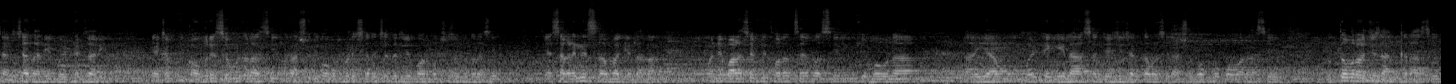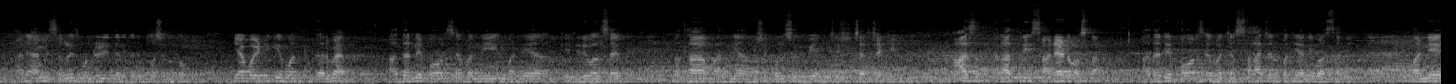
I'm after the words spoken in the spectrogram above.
चर्चा झाली बैठक झाली. याच्यामध्ये काँग्रेसचे उमेदवार असतील राष्ट्रवादी काँग्रेस पार्टी शरदचंद्रजी पवार पक्षाचे उमेदवार असतील या सगळ्यांनी सहभाग घेतला होता. मान्य बाळासाहेब थोरात साहेब असतील किंबहुना या बैठकीला संजयजी जगताप असेल अशोकबापू पवार असेल उत्तमरावजी जानकर असतील आणि आम्ही सगळीच मंडळी त्या ठिकाणी उपस्थित होतो. या बैठकीमध्ये दरम्यान आदरणीय पवारसाहेबांनी माननीय केजरीवाल साहेब तथा माननीय अभिषेक मनु सिंघवी यांच्याशी चर्चा केली. आज रात्री साडेआठ वाजता आदरणीय पवारसाहेबांच्या सहा जनपद या निवासस्थानी माननीय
